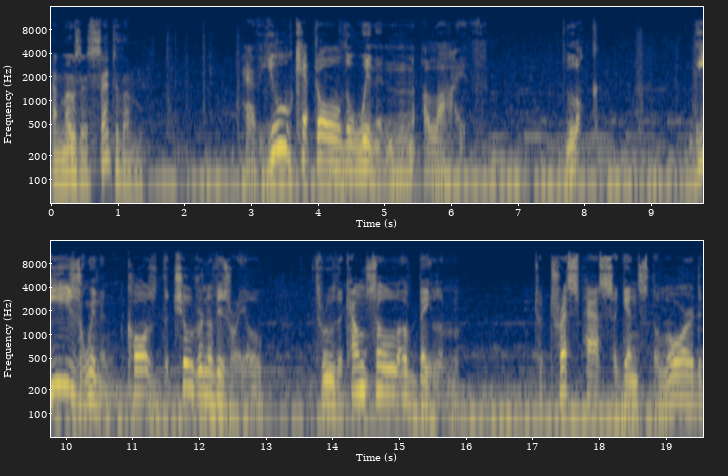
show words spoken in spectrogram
And Moses said to them, Have you kept all the women alive? Look, these women caused the children of Israel, through the counsel of Balaam, to trespass against the Lord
